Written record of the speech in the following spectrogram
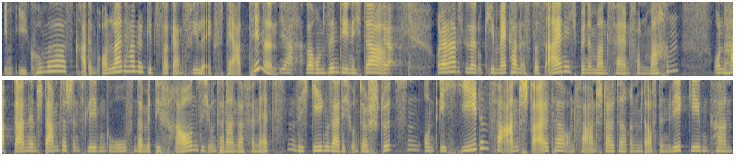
im E-Commerce, gerade im Onlinehandel, gibt es da ganz viele Expertinnen. Ja. Warum sind die nicht da? Ja. Und dann habe ich gesagt, okay, meckern ist das eine. Ich bin immer ein Fan von machen und habe dann den Stammtisch ins Leben gerufen, damit die Frauen sich untereinander vernetzen, sich gegenseitig unterstützen und ich jedem Veranstalter und Veranstalterin mit auf den Weg geben kann,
